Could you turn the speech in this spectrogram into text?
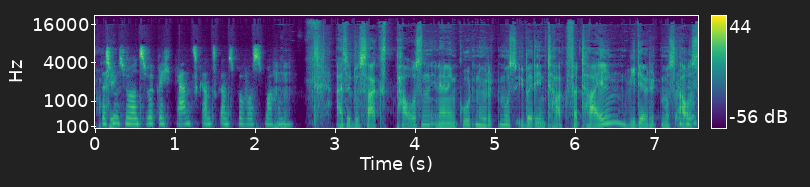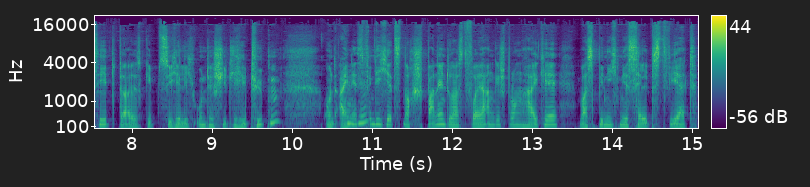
Okay. Das müssen wir uns wirklich ganz, ganz, ganz bewusst machen. Mhm. Also du sagst Pausen in einem guten Rhythmus über den Tag verteilen, wie der Rhythmus mhm. aussieht. Da gibt es sicherlich unterschiedliche Typen. Und eines mhm. finde ich jetzt noch spannend. Du hast vorher angesprochen, Heike, was bin ich mir selbst wert?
